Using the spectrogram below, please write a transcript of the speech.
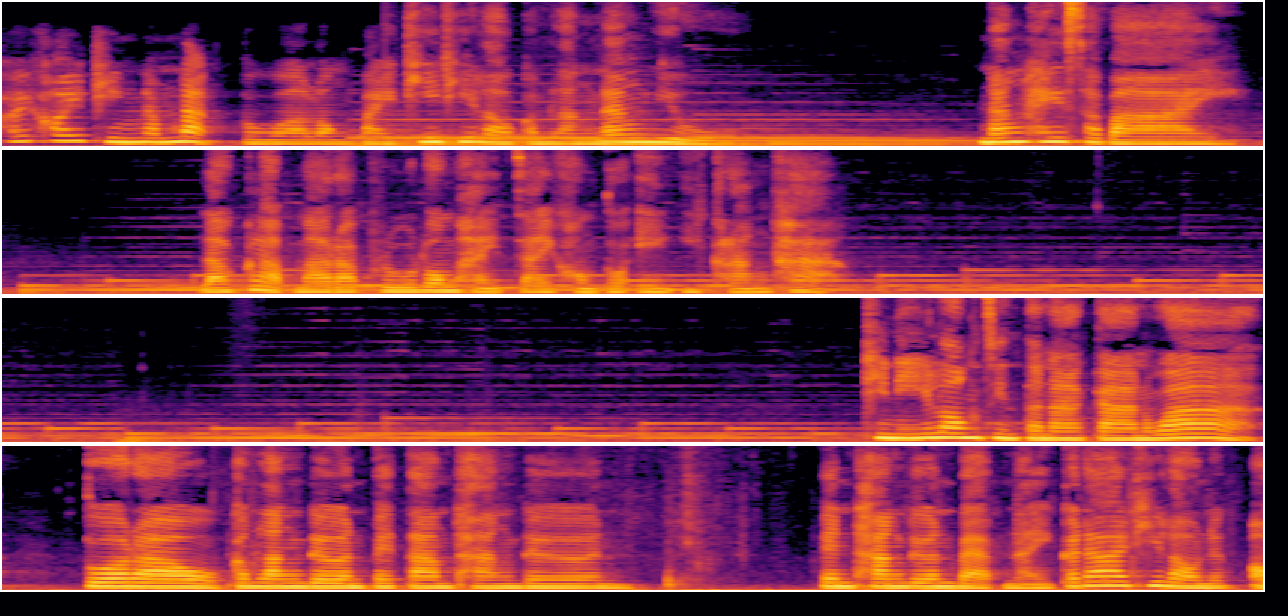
ค่อยๆทิ้งน้ำหนักตัวลงไปที่ที่เรากำลังนั่งอยู่ นั่งให้สบาย แล้วกลับมารับรู้ลมหายใจของตัวเองอีกครั้งค่ะทีนี้ลองจินตนาการว่า ตัวเรากำลังเดินไปตามทางเดิน เป็นทางเดินแบบไหนก็ได้ที่เรานึกอ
